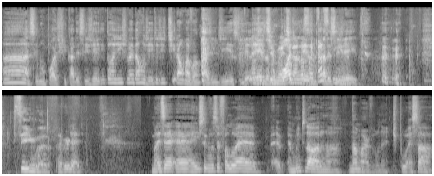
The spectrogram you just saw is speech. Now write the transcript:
ah, se não pode ficar desse jeito, então a gente vai dar um jeito de tirar uma vantagem disso. Beleza, não pode mesmo ficar desse jeito. Sim, mano, é verdade. Mas é, é isso que você falou é, é, é, muito da hora na, na Marvel, né? Tipo, essa,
